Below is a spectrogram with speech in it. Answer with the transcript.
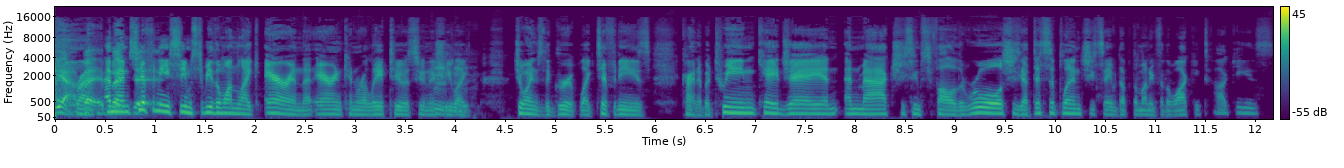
yeah right. but, and then uh, Tiffany seems to be the one like Erin that Erin can relate to as soon as she Mhm. like joins the group. Like Tiffany's kind of between KJ and and Mac. She seems to follow the rules. She's got discipline. She saved up the money for the walkie talkies.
